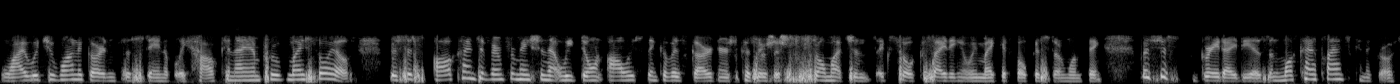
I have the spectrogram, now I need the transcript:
why would you want to garden sustainably, how can I improve my soils. There's just all kinds of information that we don't always think of as gardeners because there's just so much and it's so exciting, and we might get focused on one thing. But it's just great ideas, and what kind of plants can it grow? It's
